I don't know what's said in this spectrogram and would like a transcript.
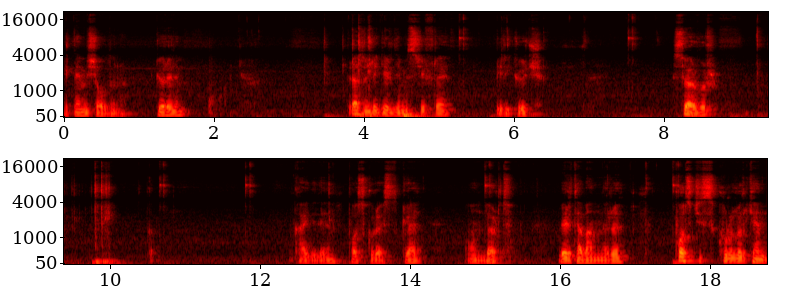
eklenmiş olduğunu görelim. Biraz önce girdiğimiz şifre 123 server kaydedelim. PostgreSQL 14 veri tabanları PostGIS kurulurken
